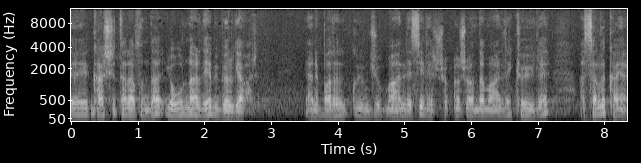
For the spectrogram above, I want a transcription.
e, karşı tarafında Yoğunlar diye bir bölge var. Yani Balıkuyumcu mahallesiyle şu, şu anda mahalle köyüyle Asarlıkaya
